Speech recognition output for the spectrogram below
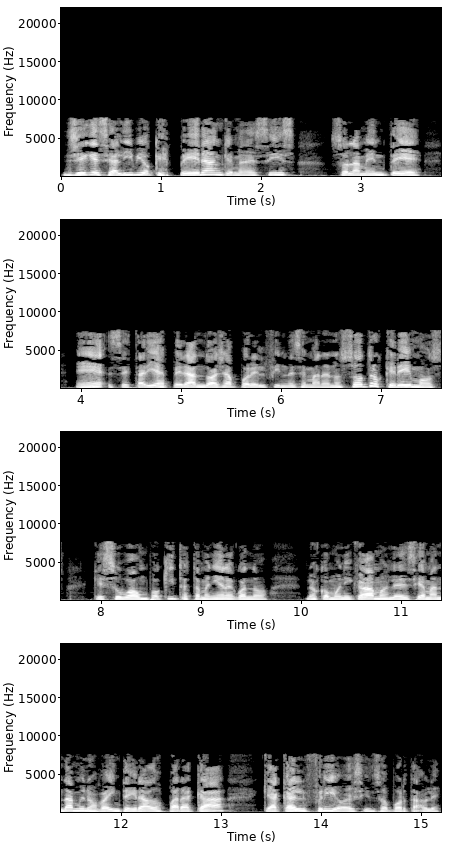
llegue ese alivio que esperan, que me decís solamente ¿eh? se estaría esperando allá por el fin de semana. Nosotros queremos que suba un poquito esta mañana cuando nos comunicábamos, le decía, mandame unos 20 grados para acá, que acá el frío es insoportable.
